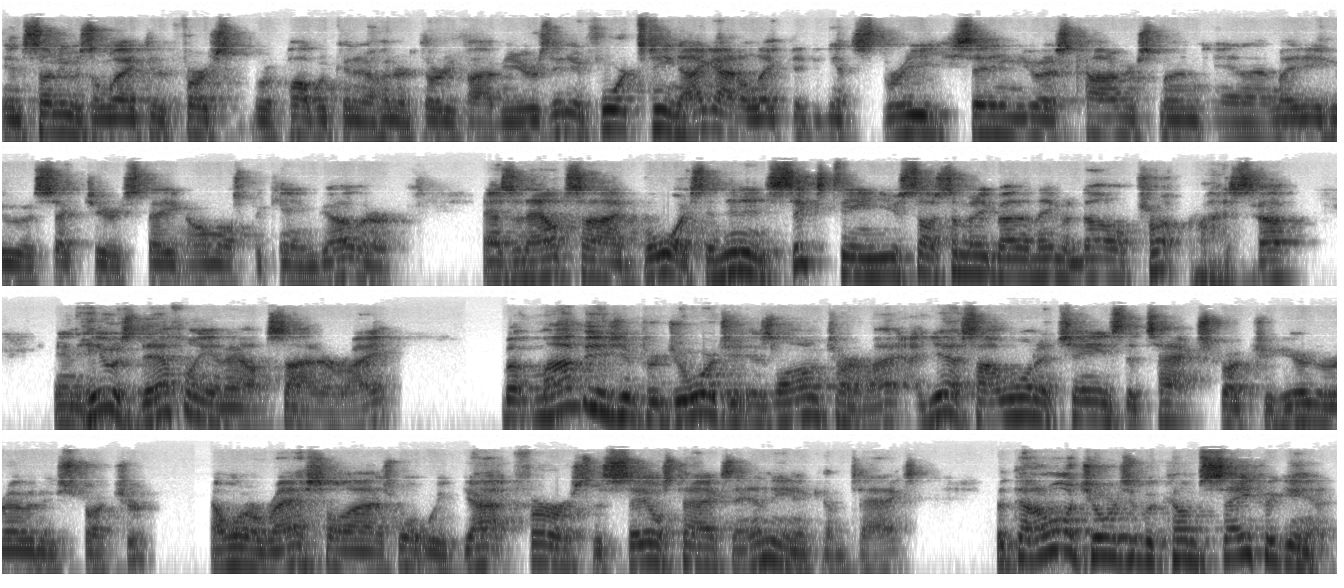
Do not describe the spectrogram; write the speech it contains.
and Sonny was elected the first Republican in 135 years. Then in 14, I got elected against three sitting U.S. congressmen and a lady who was Secretary of State and almost became governor as an outside voice. And then in 16, you saw somebody by the name of Donald Trump rise up, and he was definitely an outsider, right? But my vision for Georgia is long term. Yes, I want to change the tax structure here, the revenue structure. I want to rationalize what we've got first, the sales tax and the income tax. But I want Georgia to become safe again.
